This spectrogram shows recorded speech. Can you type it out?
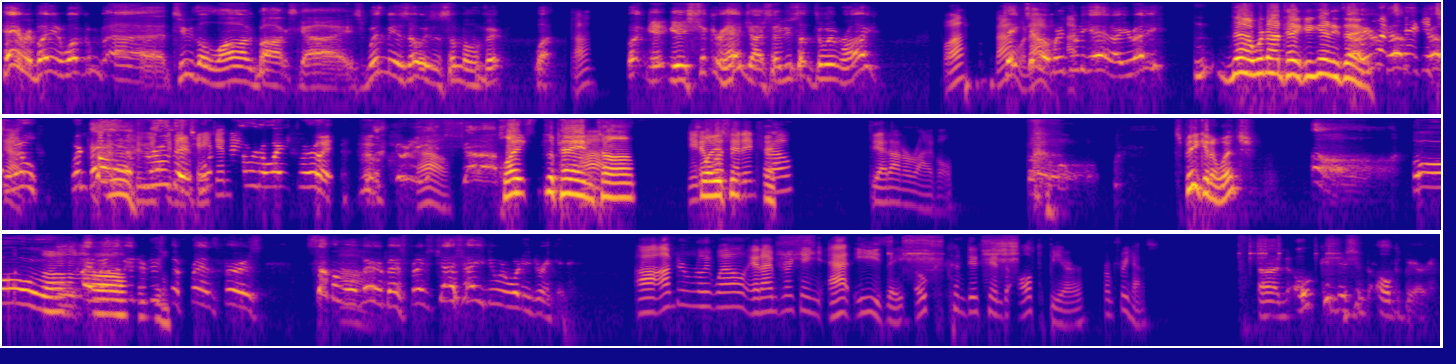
Hey everybody, and welcome uh, to the Long Box, guys. With me, as always, is some of it. What? Done. What? You, you shook your head, Josh. Did I do something to it wrong? What? No, Take two. no. I'm gonna do it again. Are you ready? No, we're not taking Oh, anything. here we go. taking Go. Yeah. two. We're Hey, going two through used to be this. We're taken? powering our way through it. Let's do it again. Wow. Shut up. Place the pain, Wow. Tom. You know what? That it- intro? Dead on arrival. Oh. Speaking of which, Oh. Oh. I want Oh. to introduce my friends first. Some of my very best friends. Josh, how you doing? What are you drinking? Uh, I'm doing really well, and I'm drinking At Ease, a oak conditioned alt beer from Treehouse. Uh, an oak conditioned alt beer.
